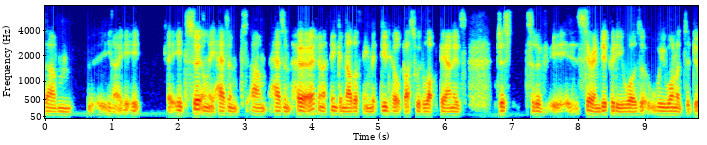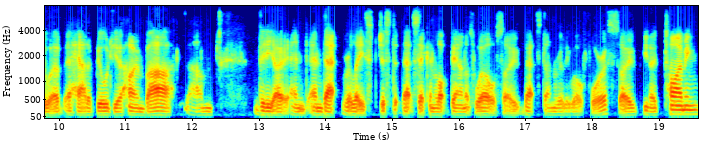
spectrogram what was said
um, you know it it certainly hasn't um, hasn't hurt. And I think another thing that did help us with lockdown is just sort of eh, serendipity was we wanted to do a, a how to build your home bar um, video and and that released just at that second lockdown as well. So that's done really well for us. So you know timing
